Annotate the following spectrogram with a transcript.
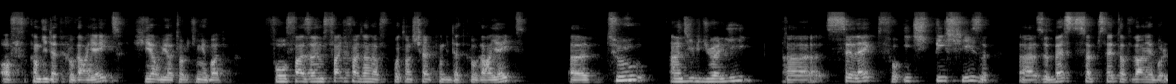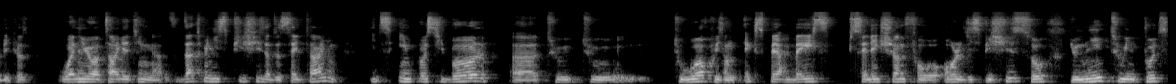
of candidate covariate. Here we are talking about 4,000, 5,000 of potential candidate covariate uh, to individually uh, select for each species uh, the best subset of variable because when you are targeting that many species at the same time, it's impossible to, to, to work with an expert-based selection for all the species. So you need to input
